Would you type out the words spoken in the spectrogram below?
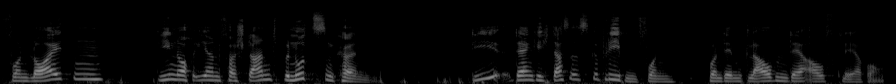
von Leuten, noch ihren Verstand benutzen können, die, denke ich, das ist geblieben von, von dem Glauben der Aufklärung.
